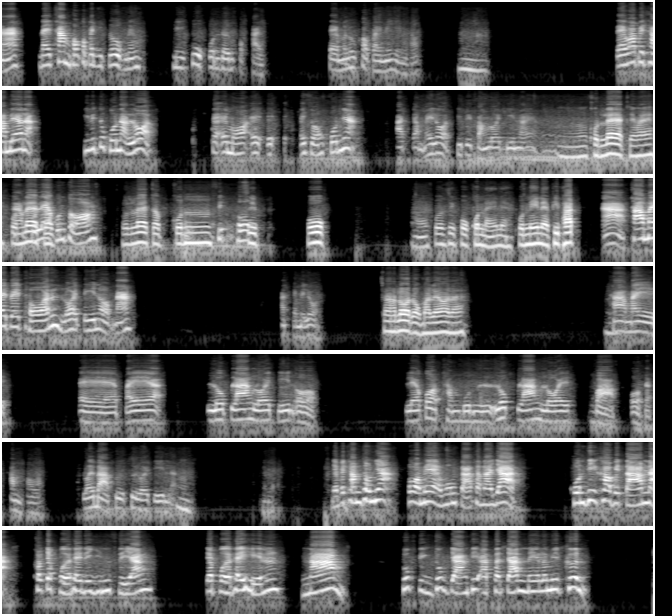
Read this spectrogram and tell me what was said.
นะในถ้ำเขาก็เป็นอีกโลกหนึ่งมีคู่คนเดินขอบไปแต่มนุษย์เข้าไปไม่เห็นเขาอืมแต่ว่าไปทำแล้วน่ะ ชีวิตทุกคนน่ะรอด แต่ไอ้หมอไอ้ไอ้ไอ้สองคนเนี่ย อาจจะไม่รอดที่ไปฝังรอยตีนไว้อะอืมคนแรกใช่ไหมคนอะแรกคนแรกักบคนสองคนแรกกับคนสิบหกสิบหกอ๋อคนสิบหกคนไหนเนี่ย คนนี้เนี่ยพี่พัฒน์อ่า ถ้าไม่ไปถอนรอยตีนออกนะ อาจจะไม่รอด ถ้ารอดออกมาแล้วนะ ถ้าไม่เออไปลบล้างรอยตีนออก แล้วก็ทำบุญลบล้างรอยบาปออกจากถ้ำเขาอะรอยบาปคือคือรอยตีนแหละอืมอย่าไปทำเท่าเนี้ยพ่อแม่วงศาคณาญาติ คนที่เข้าไปตามน่ะ เขาจะเปิดให้ได้ยินเสียง จะเปิดให้เห็นน้ำ ทุกสิ่งทุกอย่างที่อัศจรรย์เนรมิตขึ้น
